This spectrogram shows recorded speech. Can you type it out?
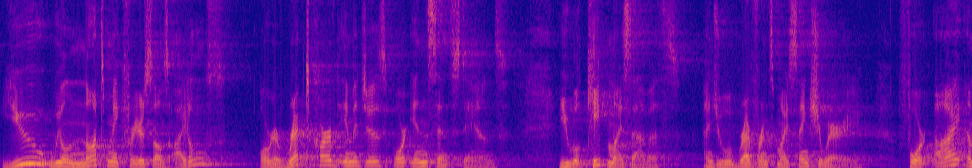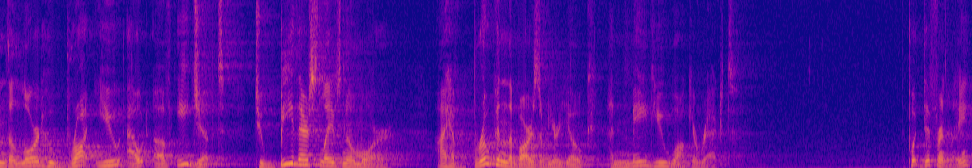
You will not make for yourselves idols, or erect carved images, or incense stands. You will keep my Sabbaths, and you will reverence my sanctuary. For I am the Lord who brought you out of Egypt to be their slaves no more. I have broken the bars of your yoke and made you walk erect. Put differently,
